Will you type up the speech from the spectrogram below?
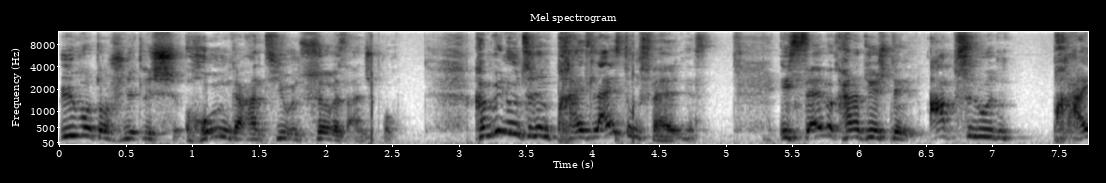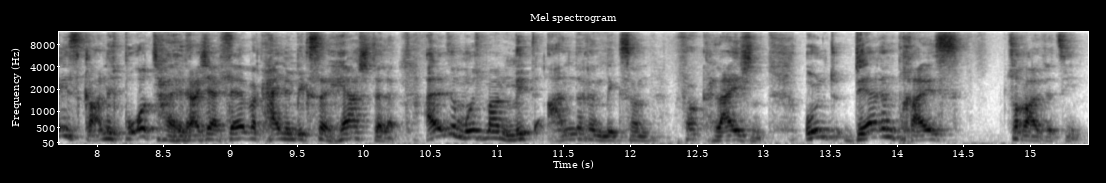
überdurchschnittlich hohen Garantie- und Serviceanspruch. Kommen wir nun zu dem Preis-Leistungs-Verhältnis. Ich selber kann natürlich den absoluten Preis gar nicht beurteilen, da ich ja selber keine Mixer herstelle. Also muss man mit anderen Mixern vergleichen und deren Preis zur Rate ziehen.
